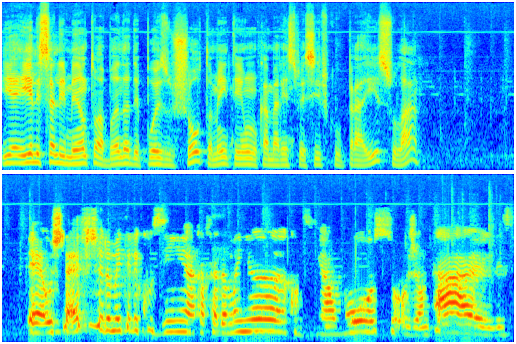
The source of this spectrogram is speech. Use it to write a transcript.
E aí eles se alimentam a banda depois do show também? Tem um camarim específico para isso lá? É, o chefe geralmente ele cozinha café da manhã, cozinha almoço, jantar, eles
